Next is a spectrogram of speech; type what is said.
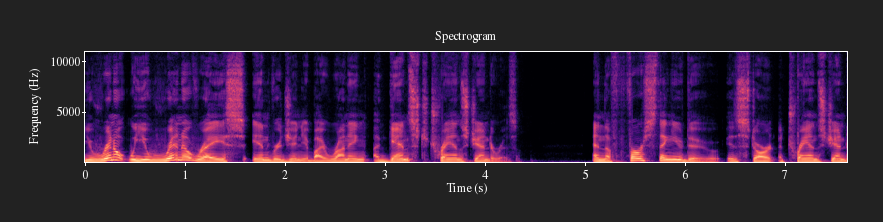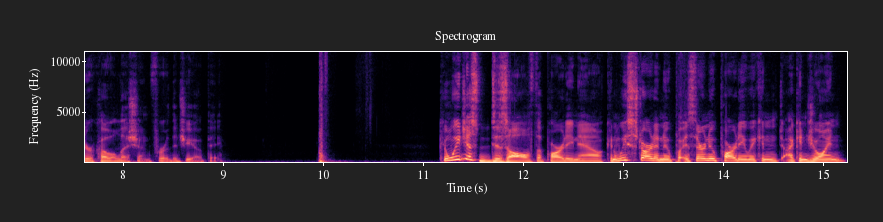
You win, a, you win a race in Virginia by running against transgenderism. And the first thing you do is start a transgender coalition for the GOP. Can we just dissolve the party now? Can we start a new? Is there a new party we can I can join?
